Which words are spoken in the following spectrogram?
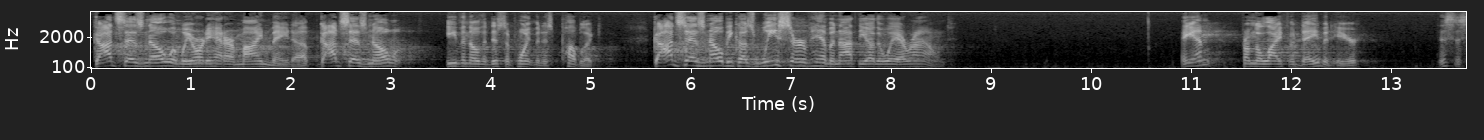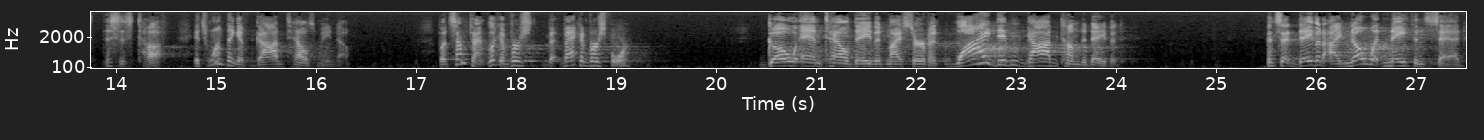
God says no when we already had our mind made up. God says no even though the disappointment is public. God says no because we serve him and not the other way around. And from the life of David here, this is, this is tough. It's one thing if God tells me no. But sometimes, look at verse, back in verse 4. Go and tell David, my servant. Why didn't God come to David and said, David, I know what Nathan said,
